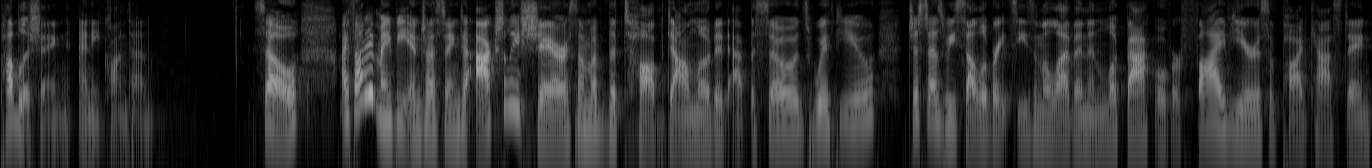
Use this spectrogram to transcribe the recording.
publishing any content. So, I thought it might be interesting to actually share some of the top downloaded episodes with you just as we celebrate season 11 and look back over five years of podcasting.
